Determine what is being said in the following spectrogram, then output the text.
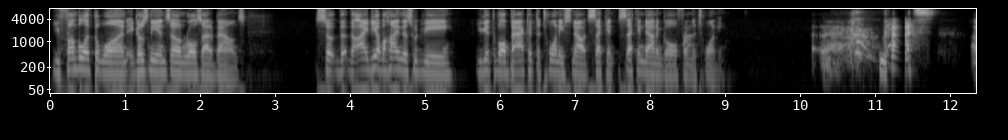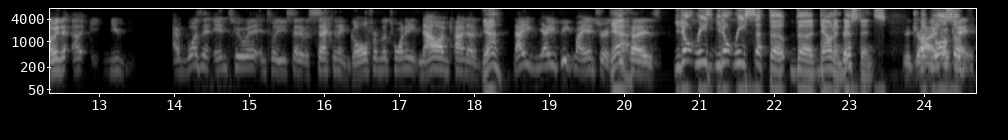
you fumble at the 1, it goes in the end zone, rolls out of bounds. So the the idea behind this would be you get the ball back at the 20, so now it's second second down and goal from the 20. That's, I mean, uh, you. I wasn't into it until you said it was second and goal from the twenty. Now I'm kind of Yeah. now. You, yeah, you piqued my interest Yeah. because You don't re- you don't reset the the down and distance. the drive. you also- okay.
